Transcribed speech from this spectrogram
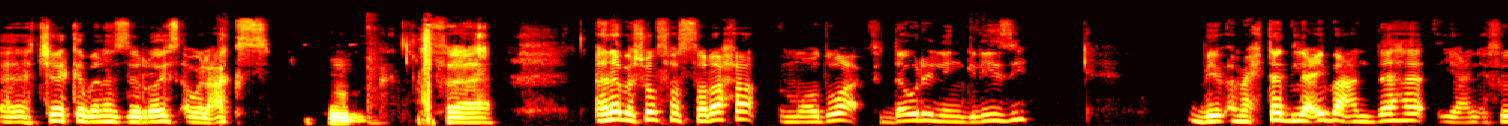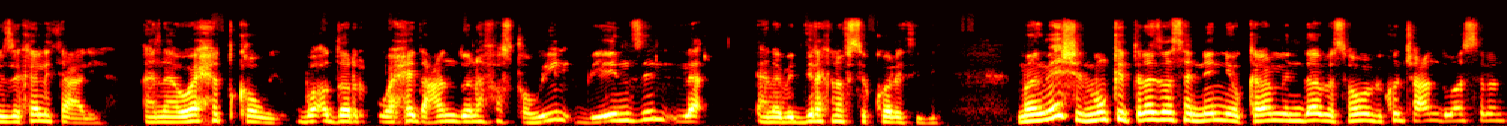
آه، تشاكا بنزل رايس أو العكس. مم. فأنا بشوفها الصراحة الموضوع في الدوري الإنجليزي بيبقى محتاج لعيبة عندها يعني physicality عالية. أنا واحد قوي بقدر واحد عنده نفس طويل بينزل لا أنا بدي لك نفس ال quality دي. ما ماشي ممكن تنزل مثلا نني والكلام من ده بس هو ما بيكونش عنده مثلا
